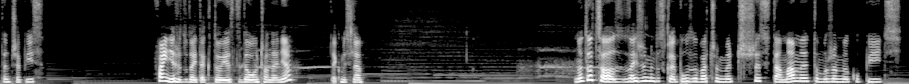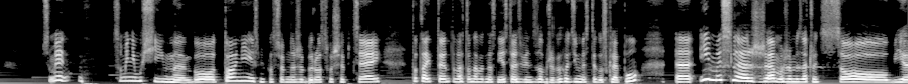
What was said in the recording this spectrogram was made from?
ten przepis. Fajnie, że tutaj tak to jest dołączone, nie? Tak myślę. No to co? Zajrzymy do sklepu, zobaczymy 300 mamy, to możemy kupić... W sumie w sumie nie musimy, bo to nie jest mi potrzebne, żeby rosły szybciej. Tutaj to, na to nawet nas nie stać, więc dobrze, wychodzimy z tego sklepu. E, I myślę, że możemy zacząć sobie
